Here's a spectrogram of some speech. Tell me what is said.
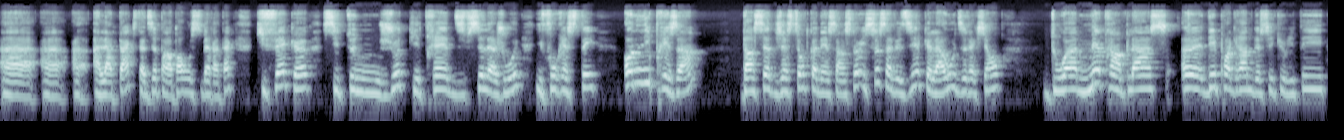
à, à, à, l'attaque, c'est-à-dire par rapport aux cyberattaques, qui fait que c'est une joute qui est très difficile à jouer. Il faut rester omniprésent dans cette gestion de connaissances-là. Et ça, ça veut dire que la haute direction doit mettre en place des programmes de sécurité,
